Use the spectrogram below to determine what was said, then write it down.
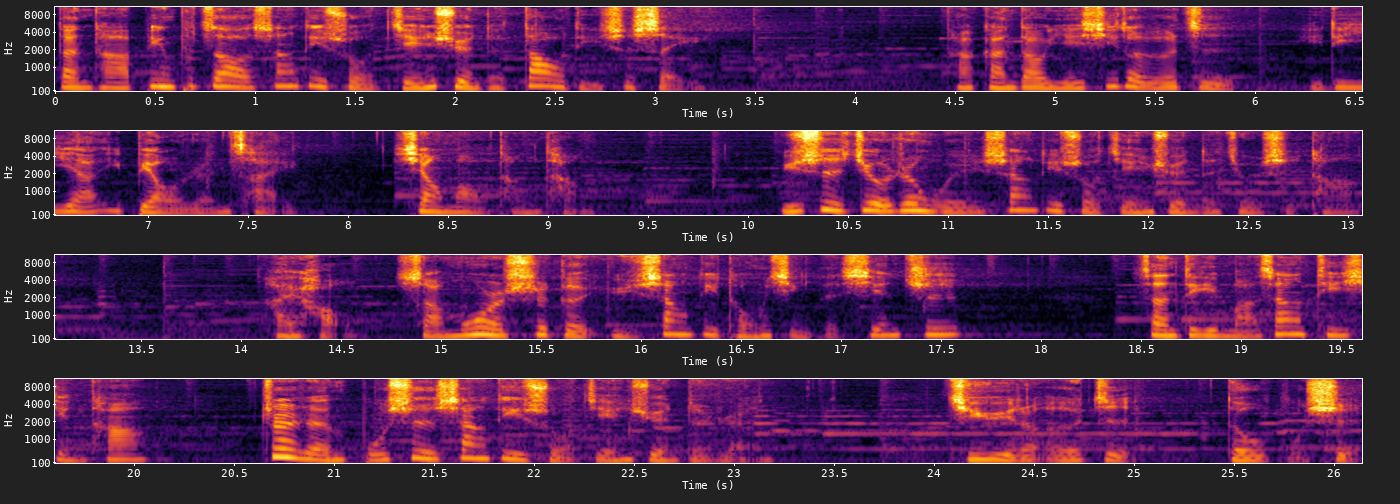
但他并不知道上帝所拣选的到底是谁。他看到耶西的儿子以利亚一表人才，相貌堂堂，于是就认为上帝所拣选的就是他。还好，撒摩尔是个与上帝同行的先知，上帝马上提醒他。这人不是上帝所拣选的人，其余的儿子都不是。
